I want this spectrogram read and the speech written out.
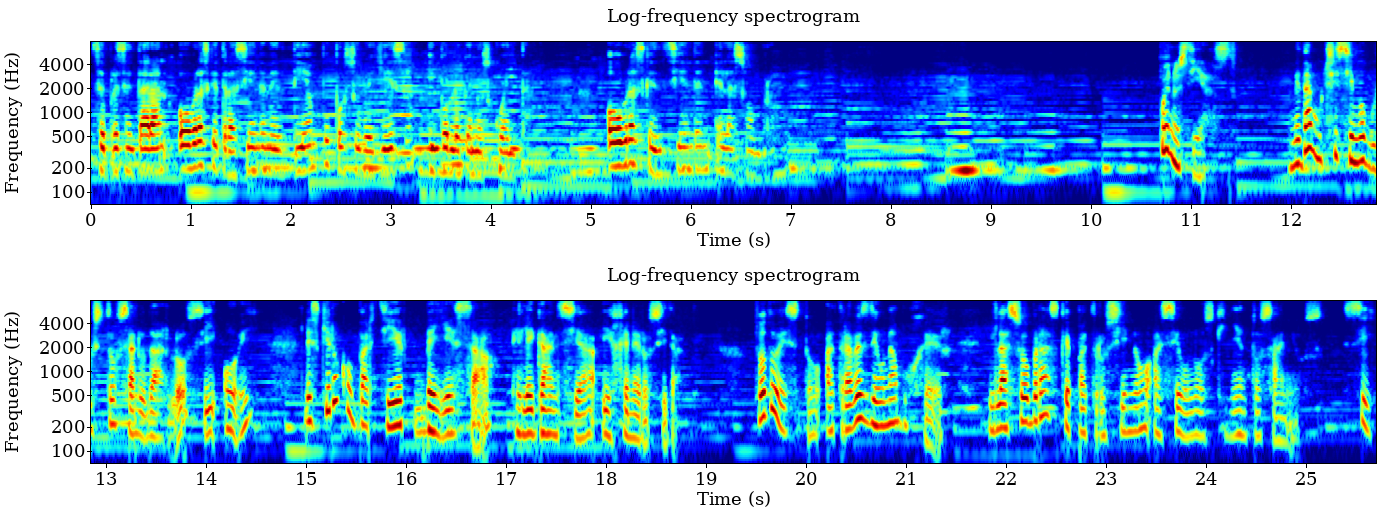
Se presentarán obras que trascienden el tiempo por su belleza y por lo que nos cuenta. Obras que encienden el asombro. Buenos días. Me da muchísimo gusto saludarlos y hoy les quiero compartir belleza, elegancia y generosidad. Todo esto a través de una mujer y las obras que patrocinó hace unos 500 años. Sí,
